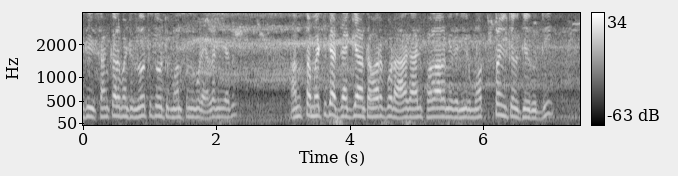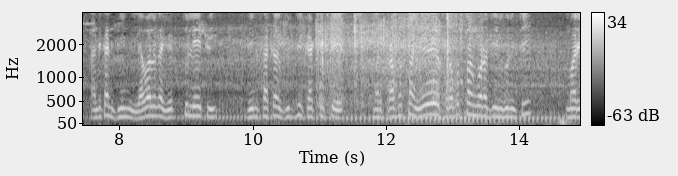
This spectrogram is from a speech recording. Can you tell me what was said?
ఇది సంకల వంటి లోతుతోటి మనుషులను కూడా వెళ్ళనియదు అంత మట్టిగా దగ్గేంత వరకు కూడా ఆగాలి పొలాల మీద నీరు మొత్తం ఇటు చేరుద్ది. అందుకని దీన్ని లెవెల్గా ఎత్తు లేపి దీన్ని చక్కగా బ్రిడ్జి కట్టిస్తే మరి ప్రభుత్వం ఏ ప్రభుత్వం కూడా దీని గురించి మరి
